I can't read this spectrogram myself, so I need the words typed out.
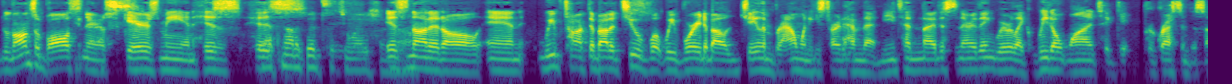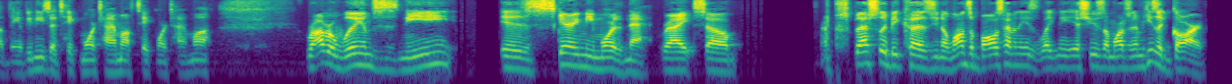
Lonzo Ball scenario scares me. And his his that's not a good situation. It's not at all. And we've talked about it too. What we've worried about Jaylen Brown when he started having that knee tendonitis and everything. We were like, we don't want it to get progress into something. If he needs to take more time off, take more time off. Robert Williams' knee is scaring me more than that, right? So especially because you know Lonzo Ball's having these like knee issues. I'm watching him; he's a guard.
